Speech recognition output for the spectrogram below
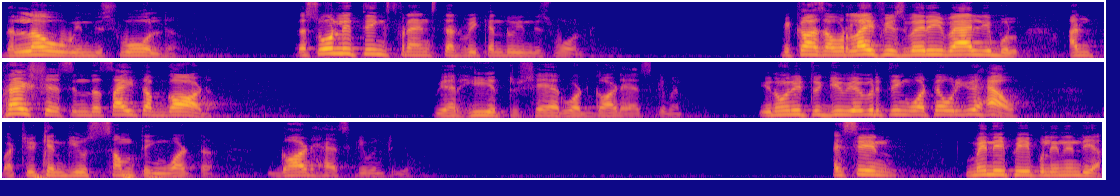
the love in this world. That's the only things, friends, that we can do in this world. Because our life is very valuable and precious in the sight of God. We are here to share what God has given. You don't need to give everything, whatever you have, but you can give something what God has given to you. I've seen many people in India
